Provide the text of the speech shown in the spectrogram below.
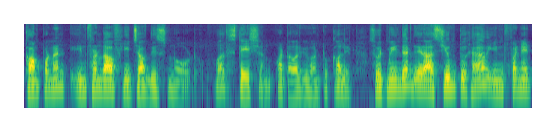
component in front of each of this node or station whatever you want to call it. So, it means that they are assumed to have infinite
